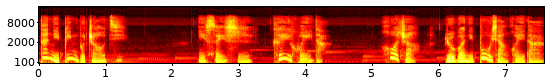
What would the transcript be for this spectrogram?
但你并不着急，你随时可以回答，或者如果你不想回答，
